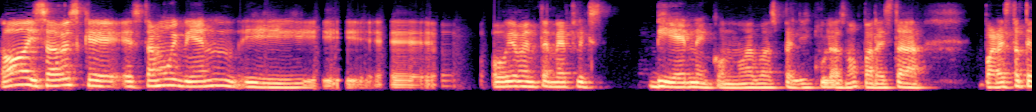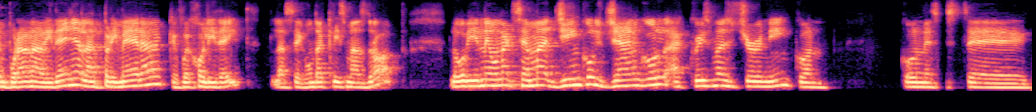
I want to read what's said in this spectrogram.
No, y sabes que está muy bien y, eh, obviamente Netflix viene con nuevas películas, ¿no? Para esta, para esta temporada navideña. La primera, que fue Holiday, la segunda Christmas Drop. Luego viene una que se llama Jingle Jangle, A Christmas Journey, con, con, este,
